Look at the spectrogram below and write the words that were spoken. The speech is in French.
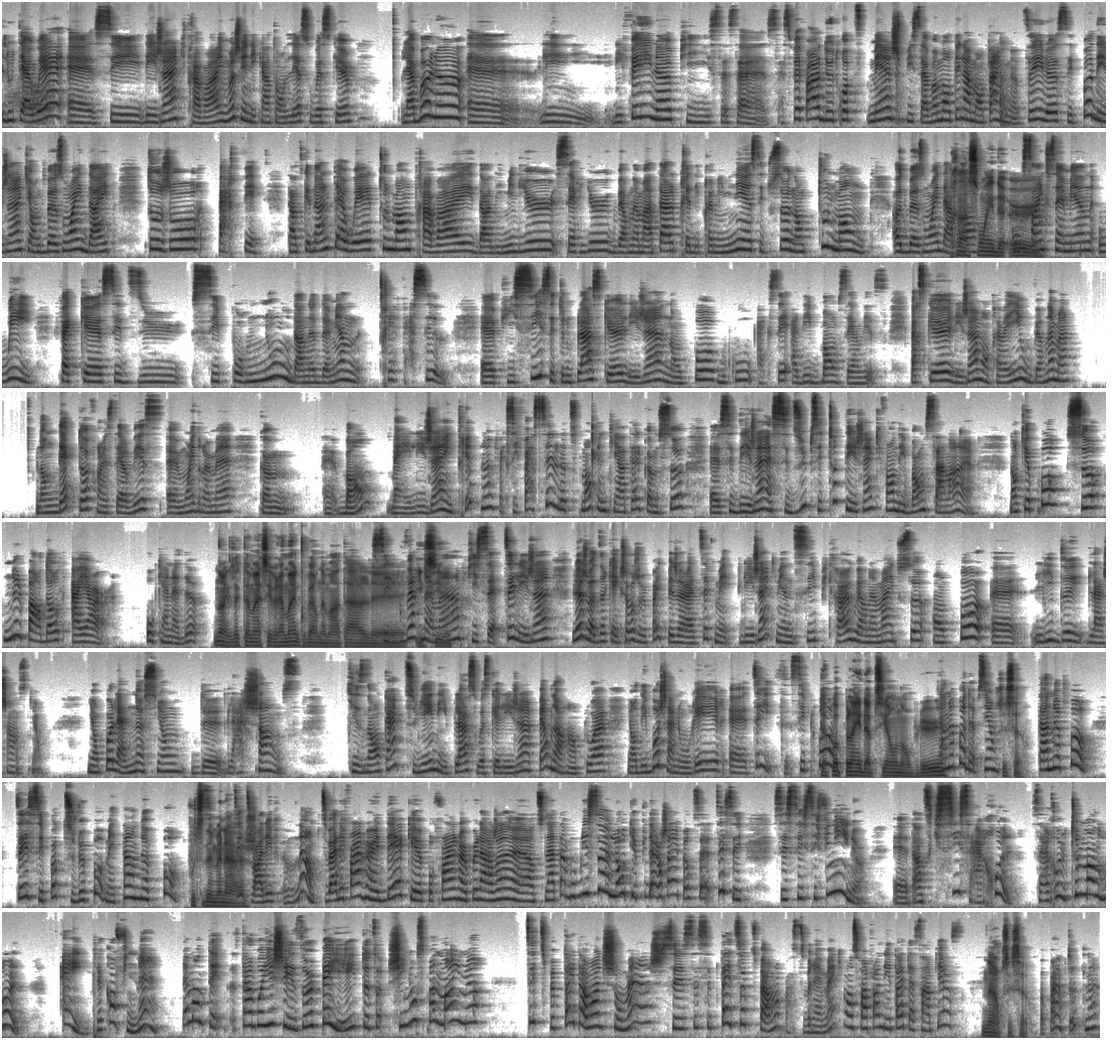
l'Outaouais, euh, c'est des gens qui travaillent. Moi, je viens des cantons de l'Est où est-ce que là-bas, là, euh, les, les filles, là, puis ça, ça, ça se fait faire deux, trois petites mèches, puis ça va monter la montagne. Tu sais, là, c'est pas des gens qui ont besoin d'être toujours parfaits. Tandis que dans l'Outaouais, tout le monde travaille dans des milieux sérieux, gouvernementaux, près des premiers ministres et tout ça. Donc, tout le monde a besoin Prends d'avoir soin de eux. cinq semaines, oui. Fait que c'est du. C'est pour nous, dans notre domaine, très facile. Euh, puis ici, c'est une place que les gens n'ont pas beaucoup accès à des bons services. Parce que les gens vont travailler au gouvernement. Donc, dès que tu offres un service euh, moindrement comme euh, bon, ben les gens ils trippent là. Fait que c'est facile là. Tu te montres une clientèle comme ça, euh, c'est des gens assidus, puis c'est tous des gens qui font des bons salaires. Donc il n'y a pas ça nulle part d'autre ailleurs au Canada. Non, exactement. C'est vraiment gouvernemental. euh, C'est le gouvernement, puis c'est- tu sais, les gens, là, je vais dire quelque chose, je veux pas être péjoratif, mais les gens qui viennent ici, puis qui travaillent au gouvernement et tout ça, ont pas euh, l'idée de la chance qu'ils ont. Ils ont pas la notion de, de la chance qu'ils ont. Quand tu viens des places où est-ce que les gens perdent leur emploi, ils ont des bouches à nourrir, euh, tu sais, c'est- c'est T'as pas... pas plein d'options non plus. T'en as pas d'option. C'est ça. T'en as pas. Tu sais, c'est pas que tu veux pas, mais t'en as pas. Faut que tu Tu déménages. tu vas aller. Non, tu vas aller faire un deck pour faire un peu d'argent euh, en dessous de la table. Oublie ça, l'autre, il n'y a plus d'argent, il a perdu ça. Tu sais, c'est fini, là. Euh, tandis qu'ici, ça roule. Ça roule. Tout le monde roule. Hey, le confinement. Le monde t'est envoyé chez eux, payé, tout ça. Chez nous, c'est pas de même, là. Tu sais, tu peux peut-être avoir du chômage. C'est peut-être ça que tu peux avoir. Penses-tu vraiment qu'ils vont se faire faire des têtes à 100$? pièces Non, c'est ça. Pas pas en tout, là.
